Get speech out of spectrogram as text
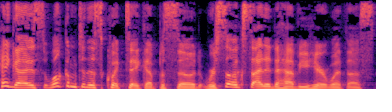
Hey guys, welcome to this quick take episode. We're so excited to have you here with us.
